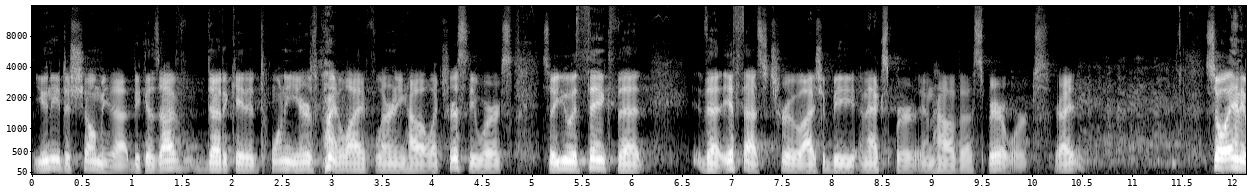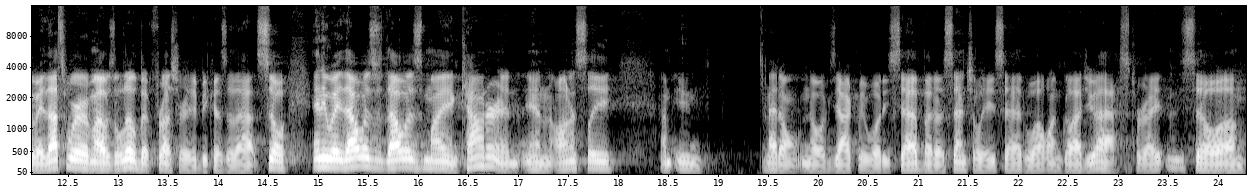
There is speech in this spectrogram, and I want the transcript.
you need to show me that because I've dedicated 20 years of my life learning how electricity works. So you would think that, that if that's true, I should be an expert in how the Spirit works, right? so anyway, that's where I was a little bit frustrated because of that. So anyway, that was, that was my encounter, and, and honestly, I mean, I don't know exactly what he said, but essentially he said, Well, I'm glad you asked, right? So, um,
